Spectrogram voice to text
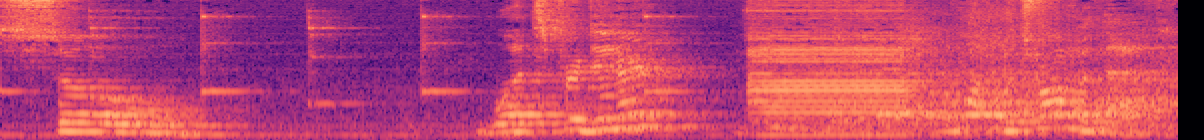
So, what's for dinner? What? What's wrong with that?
